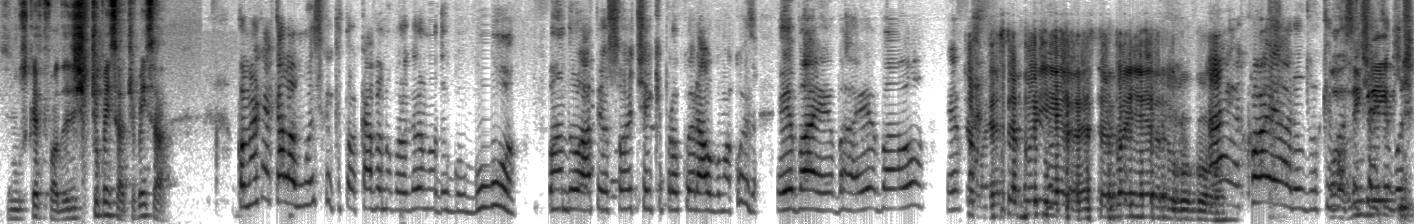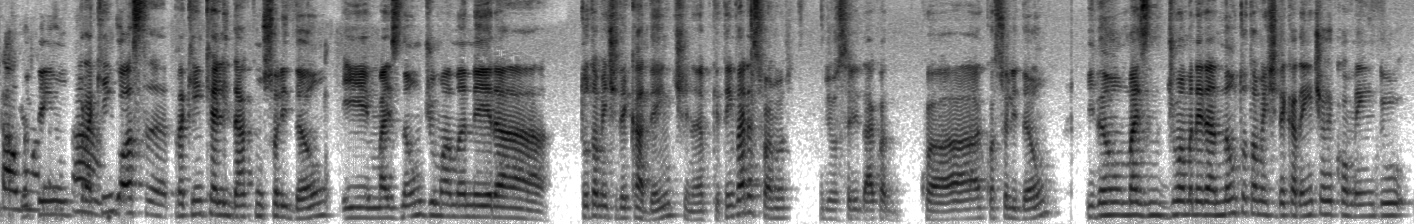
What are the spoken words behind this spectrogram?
essa música é foda. Deixa eu pensar, deixa eu pensar. Como é que é aquela música que tocava no programa do Gugu, quando a pessoa tinha que procurar alguma coisa? Eba, eba, eba, oh. Não, essa é banheira, essa é banheira do Gugu. Ah, qual era do que Ó, você tinha que buscar aqui, alguma coisa? Ah. Para quem gosta, para quem quer lidar com solidão, e mas não de uma maneira totalmente decadente, né? Porque tem várias formas de você lidar com a, com a, com a solidão. E não, mas de uma maneira não totalmente decadente, eu recomendo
